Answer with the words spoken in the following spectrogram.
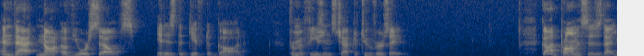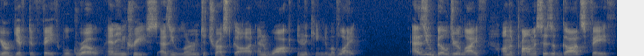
and that not of yourselves. It is the gift of God. From Ephesians chapter 2 verse 8. God promises that your gift of faith will grow and increase as you learn to trust God and walk in the kingdom of light. As you build your life on the promises of God's faith,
